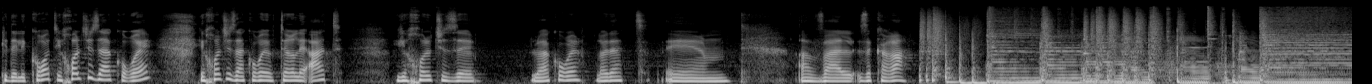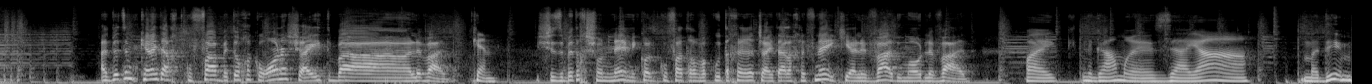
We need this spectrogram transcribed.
כדי לקרות, יכול להיות שזה היה קורה, יכול להיות שזה היה קורה יותר לאט, יכול להיות שזה לא היה קורה, לא יודעת, אמ, אבל זה קרה. אז בעצם כן הייתה לך תקופה בתוך הקורונה שהיית בה לבד. כן. שזה בטח שונה מכל תקופת רווקות אחרת שהייתה לך לפני, כי הלבד הוא מאוד לבד. וואי, לגמרי, זה היה מדהים.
